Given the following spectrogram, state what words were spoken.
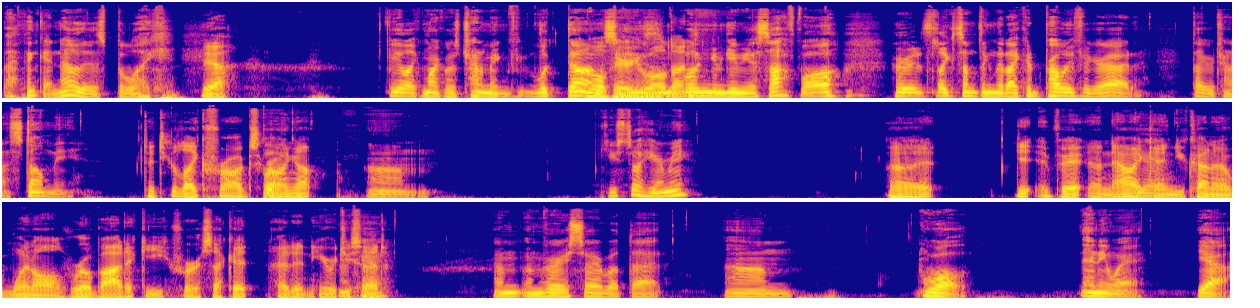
I think I know this, but like, Yeah. I feel like Mark was trying to make me look dumb. Well, very he well wasn't- done. wasn't gonna give me a softball, or it's like something that I could probably figure out. I thought you were trying to stump me. Did you like frogs But- growing up? Um, can you still hear me? Uh, if it- uh, now I Yeah. can. You kind of went all robotic-y for a second. I didn't hear what you said. I'm I'm very sorry about that. Um, well, Anyway, yeah.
